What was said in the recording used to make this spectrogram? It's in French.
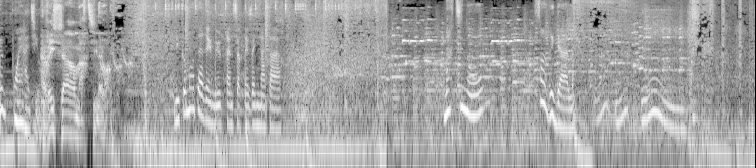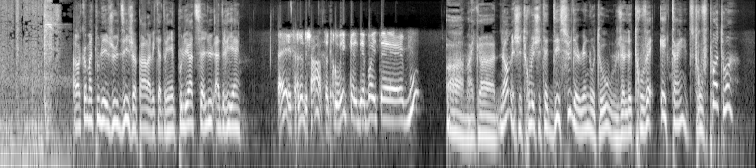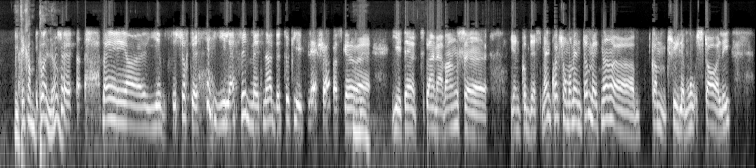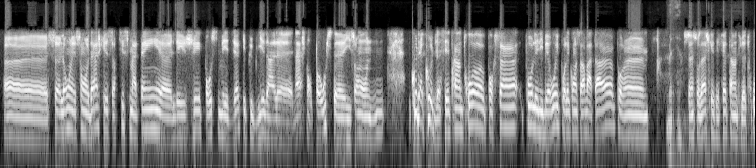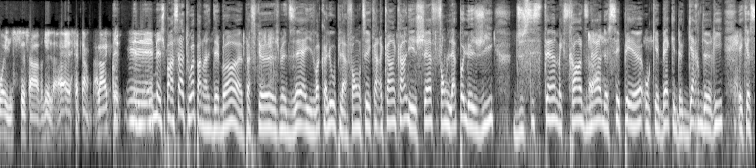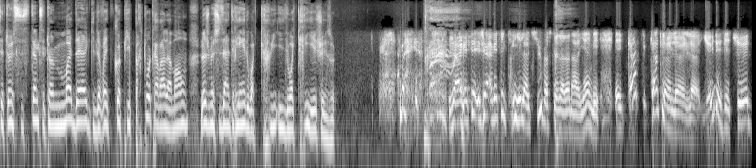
Cube.radio. Richard Martineau. Les commentaires haineux prennent certains animateurs. Martineau s'en régale. Alors, comme à tous les jeudis, je parle avec Adrien Pouliot. Salut, Adrien. Hey, salut Richard. T'as trouvé que le débat était mou? Oh my God. Non, mais j'ai trouvé, j'étais déçu d'Erin O'Toole. Je le trouvais éteint. Tu trouves pas, toi? Il était comme pas là. Je- ben, euh, c'est sûr qu'il est la cible maintenant de toutes les flèches, hein, parce que euh, il était un petit peu en avance euh, il y a une couple de semaines. Quoique son momentum maintenant, comme, excuse le mot, stallé. Selon un sondage qui est sorti ce matin, léger Post Media, qui est publié dans le National Post, ils sont coude à coude. là. C'est 33% pour les libéraux et pour les conservateurs pour un c'est un sondage qui a été fait entre le 3 et le 6 avril, euh, septembre. Alors écoute, Mais, hum, mais je pensais à toi pendant le débat euh, parce que je me disais, il doit coller au plafond. Tu sais, quand, quand, quand les chefs font l'apologie du système extraordinaire de CPE au Québec et de garderie et que c'est un système, c'est un modèle qui devrait être copié partout à travers le monde, là, je me suis dit, Adrien doit crier, il doit crier chez eux. J'ai arrêté, j'ai arrêté de crier là-dessus parce que ça donne à rien. Mais et quand, quand il y a eu des études,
